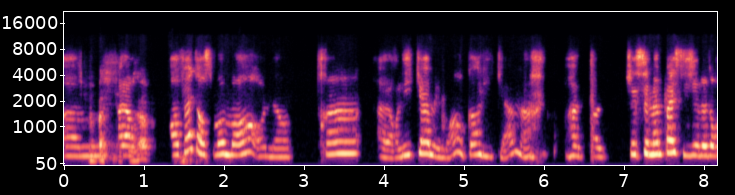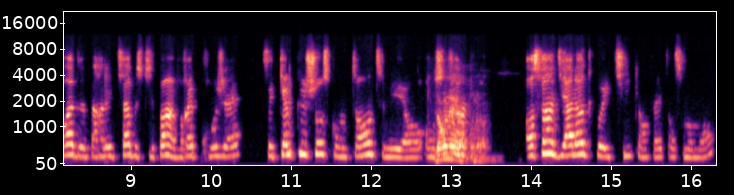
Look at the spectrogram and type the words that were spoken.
Euh, alors, en fait, en ce moment, on est en train. Alors, l'ICAM et moi, encore l'ICAM. Hein. je ne sais même pas si j'ai le droit de parler de ça parce que ce n'est pas un vrai projet. C'est quelque chose qu'on tente, mais on, se fait, on se fait un dialogue poétique, en fait, en ce moment.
